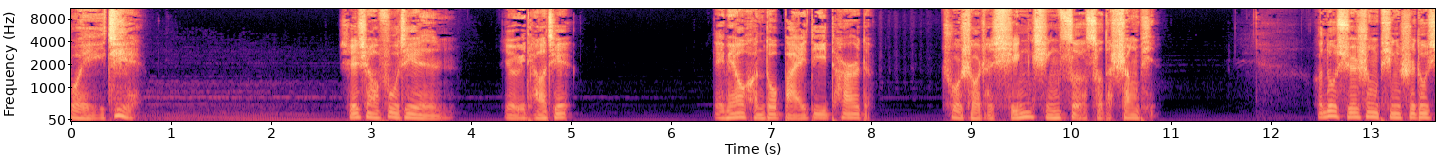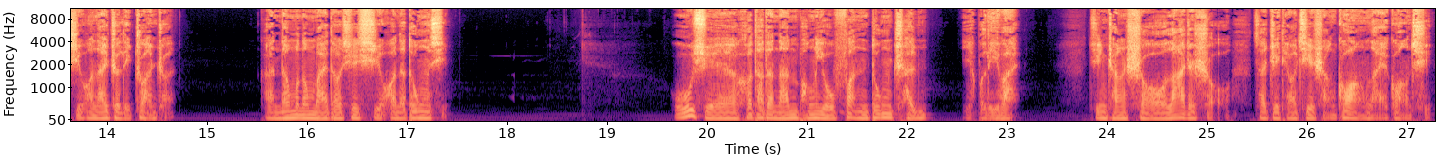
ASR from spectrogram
鬼界。学校附近有一条街，里面有很多摆地摊的，出售着形形色色的商品。很多学生平时都喜欢来这里转转，看能不能买到些喜欢的东西。吴雪和她的男朋友范东辰也不例外，经常手拉着手在这条街上逛来逛去。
